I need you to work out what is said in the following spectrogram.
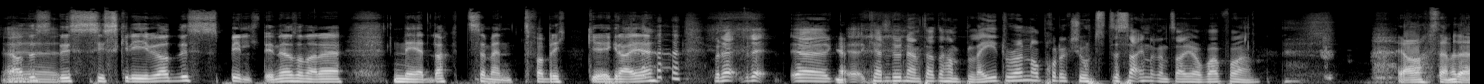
Ja, de, eh, de skriver jo at de spilte inn i en sånn der nedlagt sementfabrikk-greie. For det, for det uh, eh, du nevnte at han Blade Runner-produksjonsdesigneren som har jobba på den. Ja, stemmer det.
